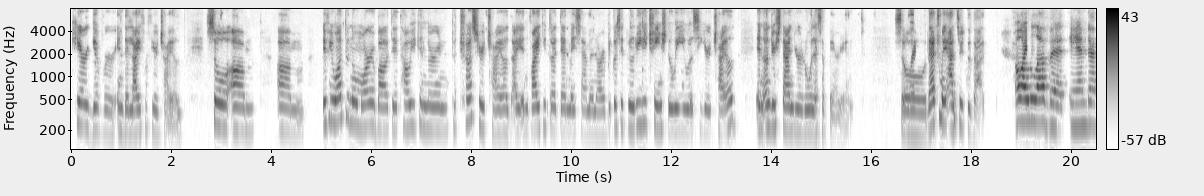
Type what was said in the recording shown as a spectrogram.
caregiver in the life of your child. So um, um, if you want to know more about it, how you can learn to trust your child, I invite you to attend my seminar because it will really change the way you will see your child and understand your role as a parent. So that's my answer to that. Oh, I love it. And uh,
